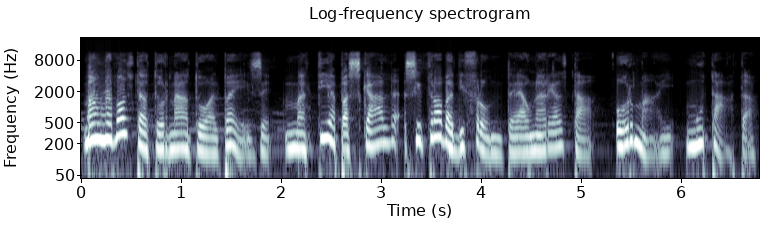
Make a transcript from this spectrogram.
Ma una volta tornato al paese, Mattia Pascal si trova di fronte a una realtà ormai mutata.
